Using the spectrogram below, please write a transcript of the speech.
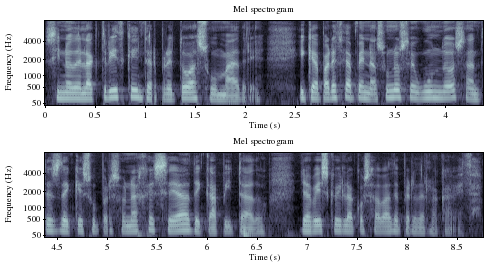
sino de la actriz que interpretó a su madre y que aparece apenas unos segundos antes de que su personaje sea decapitado. Ya veis que hoy la cosa va de perder la cabeza.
